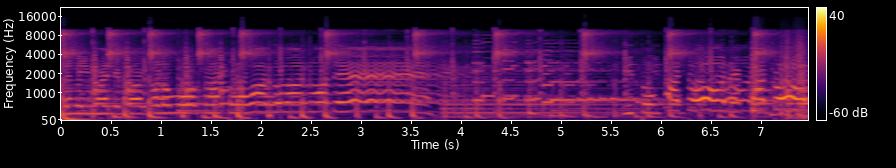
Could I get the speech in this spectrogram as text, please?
જગની મારી કાકડવો કાંટો વાગવાનો દે. ઈ તો કાંટો રે કાંટો.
